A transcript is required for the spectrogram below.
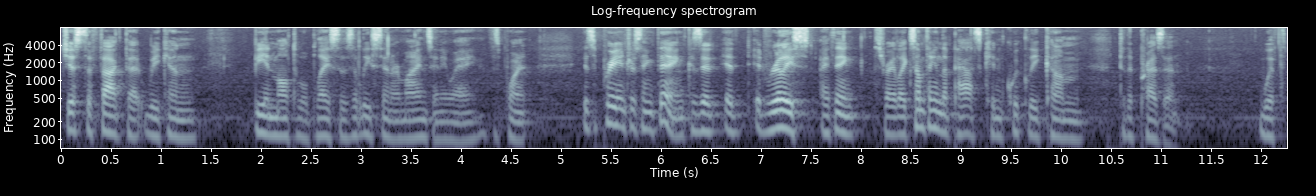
just the fact that we can be in multiple places, at least in our minds anyway, at this point, is a pretty interesting thing because it, it, it really, I think, right, like something in the past can quickly come to the present with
